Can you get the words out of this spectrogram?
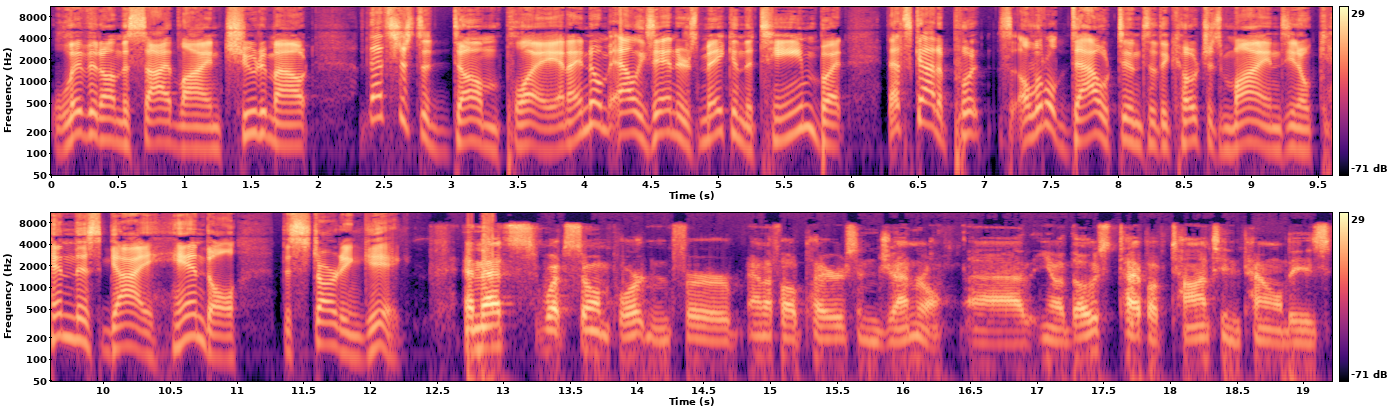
livid on the sideline, chewed him out. That's just a dumb play. And I know Alexander's making the team, but that's got to put a little doubt into the coach's minds. You know, can this guy handle the starting gig? And that's what's so important for NFL players in general. Uh, you know, those type of taunting penalties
